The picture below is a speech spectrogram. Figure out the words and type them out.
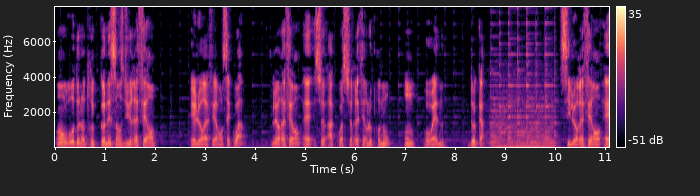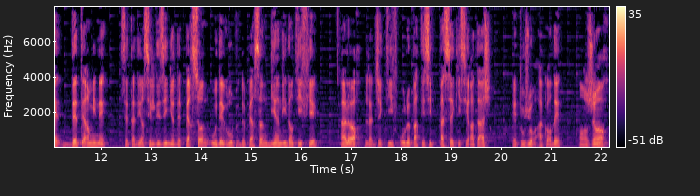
En gros de notre connaissance du référent. Et le référent c'est quoi? Le référent est ce à quoi se réfère le pronom on, on, de cas. Si le référent est déterminé, c'est-à-dire s'il désigne des personnes ou des groupes de personnes bien identifiés, alors l'adjectif ou le participe passé qui s'y rattache est toujours accordé en genre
